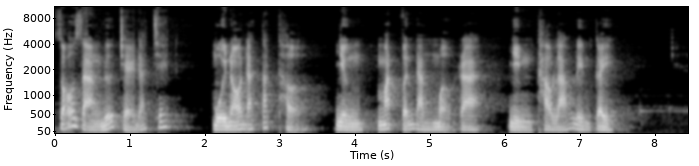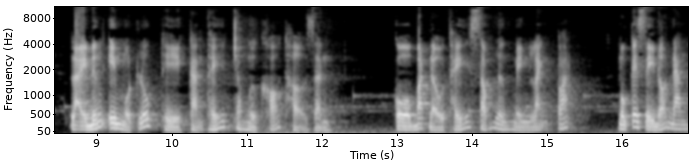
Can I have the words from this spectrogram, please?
Rõ ràng đứa trẻ đã chết, mũi nó đã tắt thở, nhưng mắt vẫn đang mở ra, nhìn thao láo lên cây. Lại đứng im một lúc thì cảm thấy trong ngực khó thở dần. Cô bắt đầu thấy sóng lưng mình lạnh toát. Một cái gì đó đang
